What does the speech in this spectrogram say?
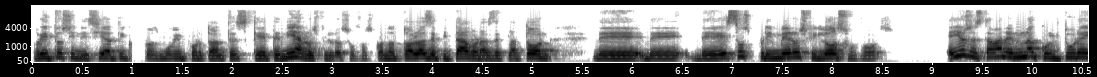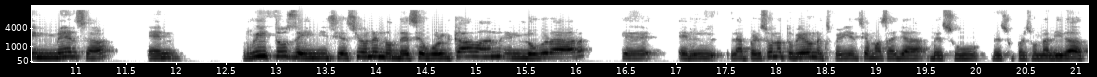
ritos iniciáticos muy importantes que tenían los filósofos. Cuando tú hablas de Pitágoras, de Platón, de, de, de estos primeros filósofos, ellos estaban en una cultura inmersa en ritos de iniciación en donde se volcaban en lograr que el, la persona tuviera una experiencia más allá de su, de su personalidad.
